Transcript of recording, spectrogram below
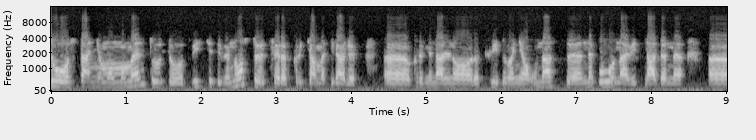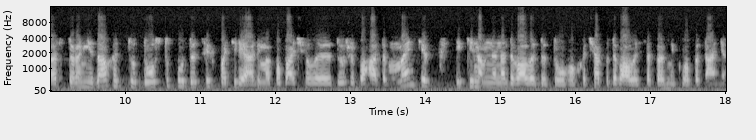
До останнього моменту, до 290-ї, це розкриття матеріалів е, кримінального розслідування, у нас е, не було навіть надане е, стороні захисту доступу до цих матеріалів. Ми побачили дуже багато моментів, які нам не надавали до того, хоча подавалися певні клопотання.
